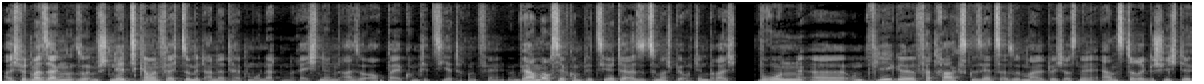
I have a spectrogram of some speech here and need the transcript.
Aber ich würde mal sagen, so im Schnitt kann man vielleicht so mit anderthalb Monaten rechnen, also auch bei komplizierteren Fällen. Und wir haben auch sehr komplizierte, also zum Beispiel auch den Bereich Wohn- äh, und Pflegevertragsgesetz, also mal durchaus eine ernstere Geschichte.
